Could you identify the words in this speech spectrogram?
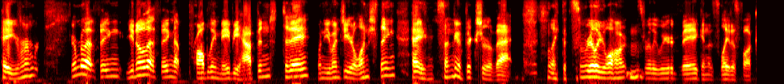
Hey, you remember, remember that thing? You know that thing that probably maybe happened today when you went to your lunch thing? Hey, send me a picture of that. like that's really long. Mhm. It's really weird, vague, and it's late as fuck.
